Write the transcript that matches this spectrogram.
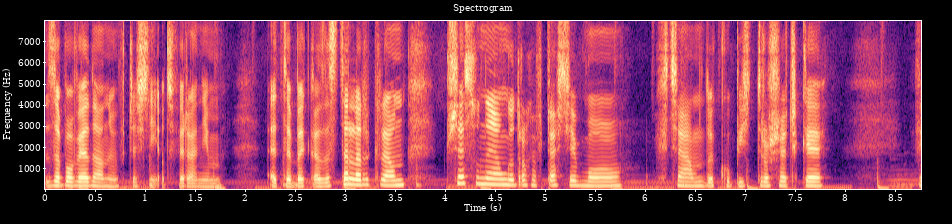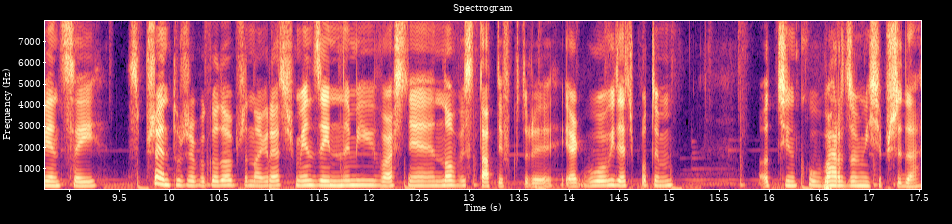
zapowiadanym wcześniej otwieraniem ETBK ze Stellar Crown. Przesunęłam go trochę w czasie, bo chciałam dokupić troszeczkę więcej sprzętu, żeby go dobrze nagrać. Między innymi właśnie nowy statyw, który jak było widać po tym odcinku bardzo mi się przyda.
